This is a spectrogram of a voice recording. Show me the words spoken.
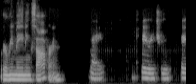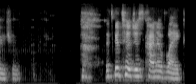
we're remaining sovereign. Right. Very true. Very true. It's good to just kind of like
